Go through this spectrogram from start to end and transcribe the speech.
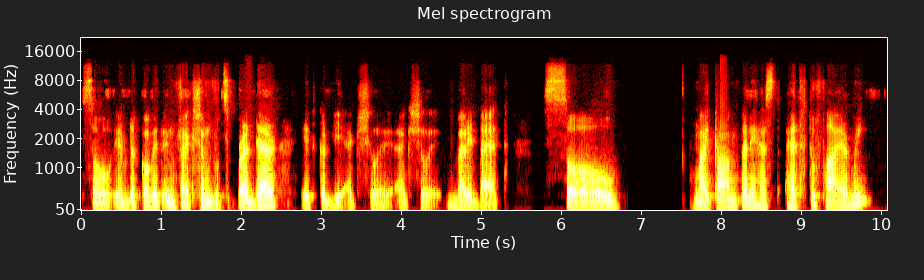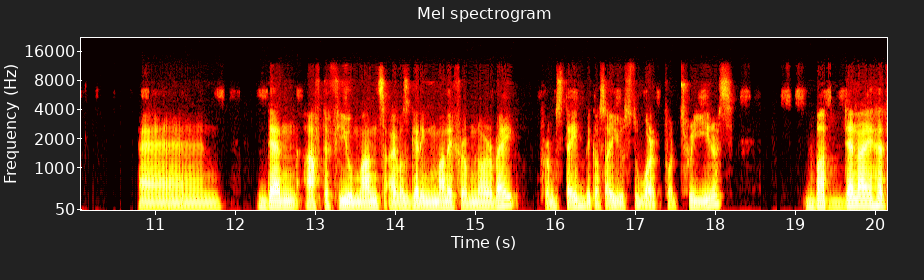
So if the COVID infection would spread there, it could be actually actually very bad. So my company has had to fire me, and then after a few months i was getting money from norway from state because i used to work for three years. But then i had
